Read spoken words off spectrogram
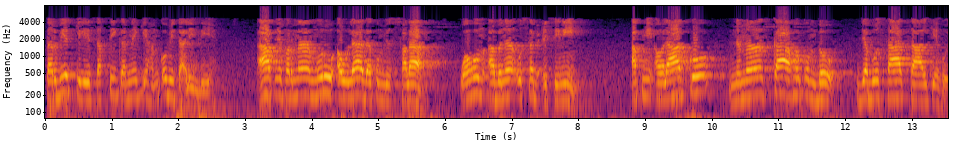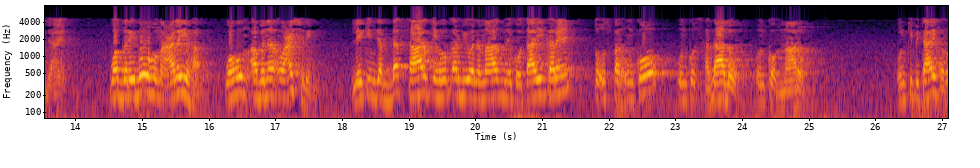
تربیت کے لیے سختی کرنے کی ہم کو بھی تعلیم دی ہے۔ آپ نے فرمایا مرو اولاد وهم ابناء سبع سنین۔ اپنی اولاد کو نماز کا حکم دو۔ جب وہ سات سال کے ہو جائیں۔ وہ وضربوهم علیہا وهم ابناء عشر۔ لیکن جب دس سال کے ہو کر بھی وہ نماز میں کوتاہی کریں، تو اس پر ان کو ان کو سزا دو، ان کو مارو۔ ان کی پٹائی کرو۔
